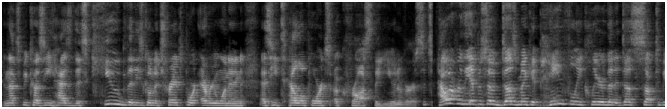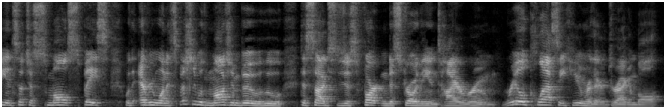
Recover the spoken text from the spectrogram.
and that's because he has this cube that he's going to transport everyone in as he teleports across the universe. It's, however, the episode does make it painfully clear that it does suck to be in such a small space with everyone, especially with Majin Buu, who decides to just fart and destroy the entire room. Real classy humor there, Dragon Ball.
